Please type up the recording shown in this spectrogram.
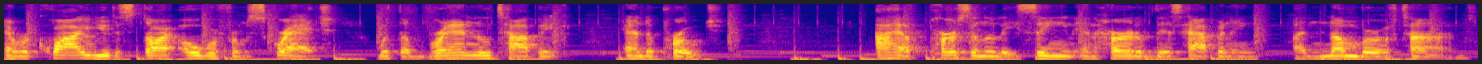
and require you to start over from scratch with a brand new topic and approach. I have personally seen and heard of this happening a number of times.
